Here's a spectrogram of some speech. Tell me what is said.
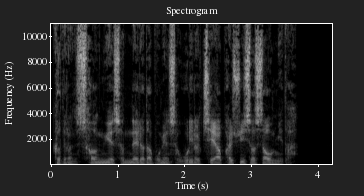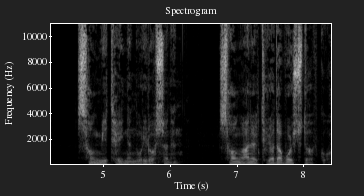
그들은 성 위에서 내려다보면서 우리를 제압할 수 있었사옵니다. 성 밑에 있는 우리로서는 성 안을 들여다볼 수도 없고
